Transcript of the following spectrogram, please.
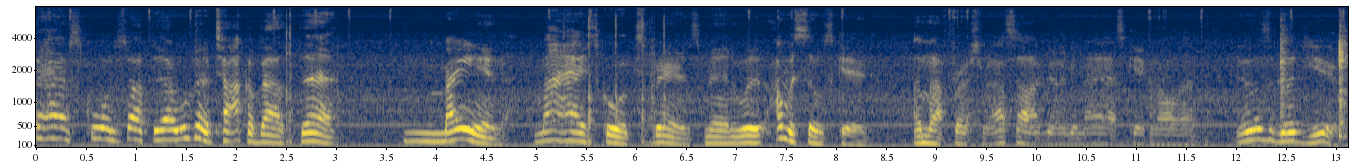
Well, have school and stuff that we're gonna talk about that. Man, my high school experience, man, was I was so scared of my freshman. I saw it gonna get my ass kicked and all that. It was a good year. It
